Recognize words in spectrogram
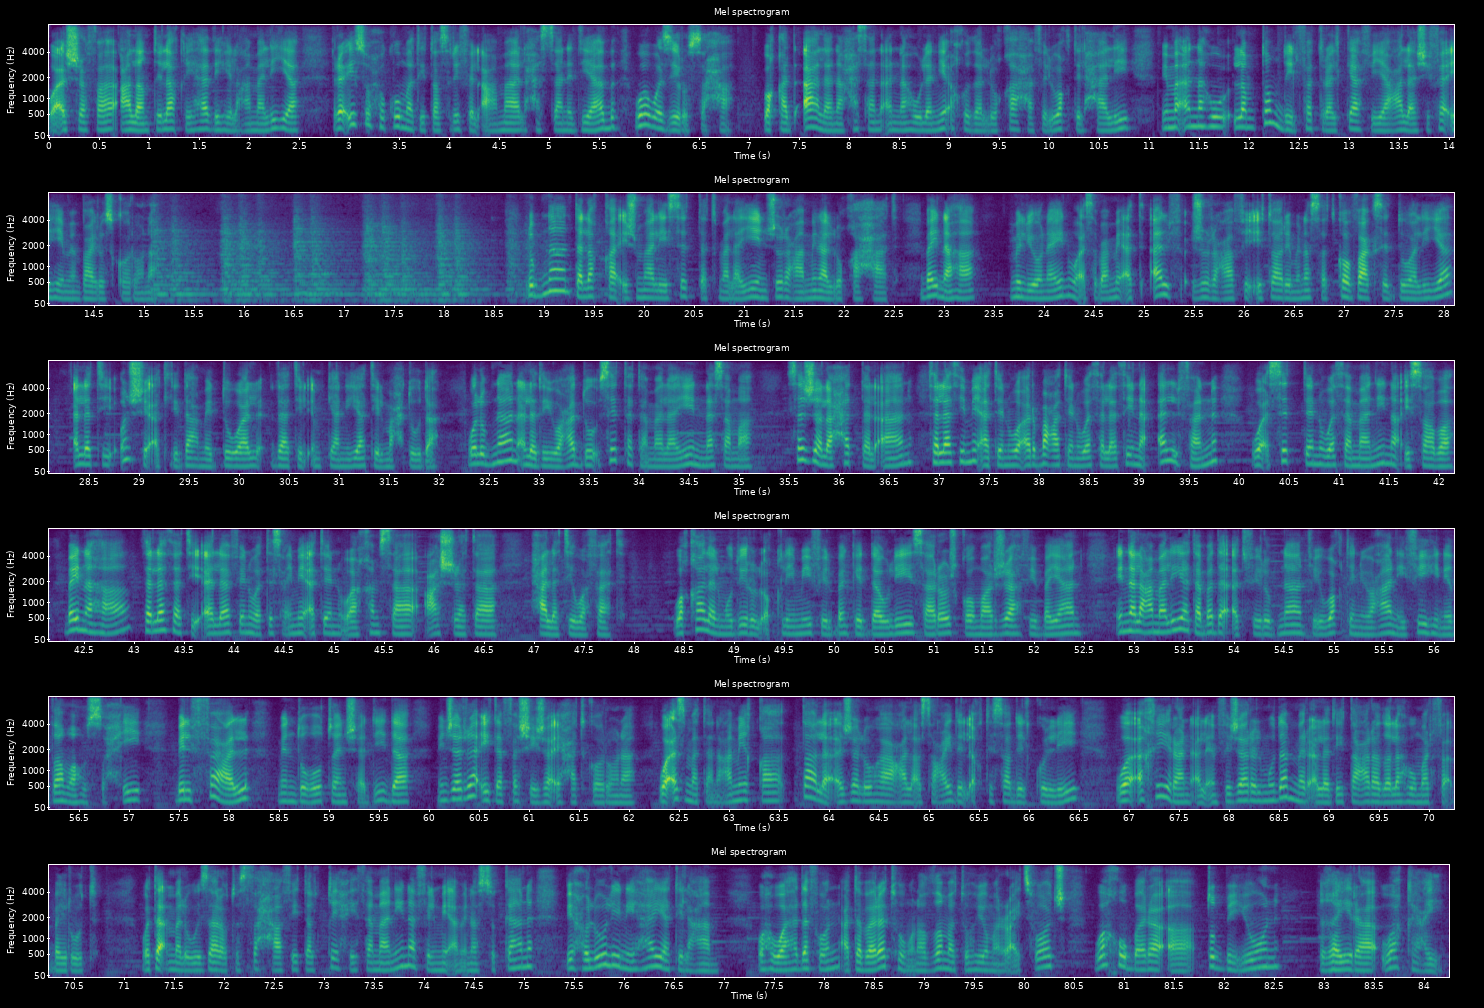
وأشرف على انطلاق هذه العملية رئيس حكومة تصريف الأعمال حسان دياب ووزير الصحة. وقد أعلن حسن أنه لن يأخذ اللقاح في الوقت الحالي بما أنه لم تمضي الفترة الكافية على شفائه من فيروس كورونا. لبنان تلقى إجمالي ستة ملايين جرعة من اللقاحات بينها مليونين وسبعمائة ألف جرعة في إطار منصة كوفاكس الدولية التي أنشئت لدعم الدول ذات الإمكانيات المحدودة ولبنان الذي يعد ستة ملايين نسمة سجل حتى الآن 334 ألفا و86 إصابة بينها 3915 حالة وفاة. وقال المدير الإقليمي في البنك الدولي ساروج كومارجاه في بيان إن العملية بدأت في لبنان في وقت يعاني فيه نظامه الصحي بالفعل من ضغوط شديدة من جراء تفشي جائحة كورونا. وأزمة عميقة طال أجلها على صعيد الاقتصاد الكلي وأخيرا الانفجار المدمر الذي تعرض له مرفأ بيروت. وتأمل وزارة الصحة في تلقيح 80% من السكان بحلول نهاية العام. وهو هدف اعتبرته منظمة هيومن رايتس ووتش وخبراء طبيون غير واقعي.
